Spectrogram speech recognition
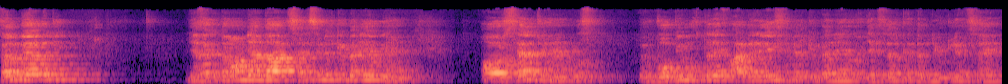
سیل بایولوجی جیسا کہ تمام جاندار سیل سے مل کے بنے ہوئے ہیں، اور سیل جو ہیں، اس وہ بھی مختلف آرگنیلی سے مل کے بنے ہوئے ہیں، جیسے سیل کے اندر نیوکلیس ہے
